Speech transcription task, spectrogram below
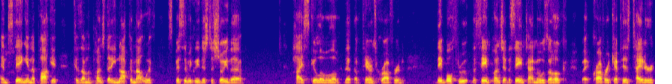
and staying in the pocket. Because on the punch that he knocked him out with, specifically just to show you the high skill level of that of Terrence Crawford, they both threw the same punch at the same time. It was a hook, but Crawford kept his tighter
